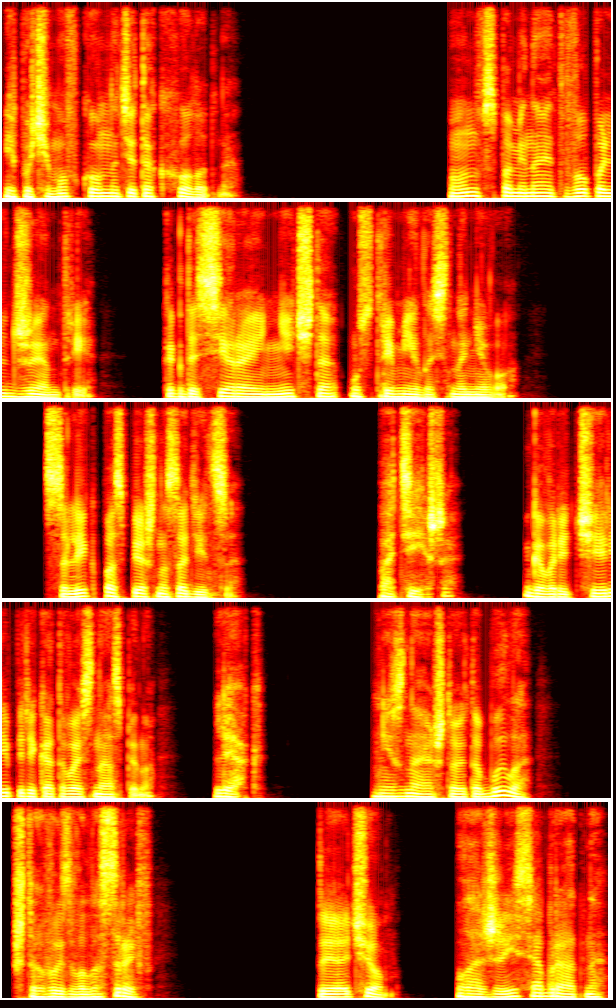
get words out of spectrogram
И почему в комнате так холодно? Он вспоминает вопль Джентри, когда серое нечто устремилось на него. Слик поспешно садится. «Потише», — говорит Черри, перекатываясь на спину. «Ляг. Не знаю, что это было, что вызвало срыв». «Ты о чем?» «Ложись обратно.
